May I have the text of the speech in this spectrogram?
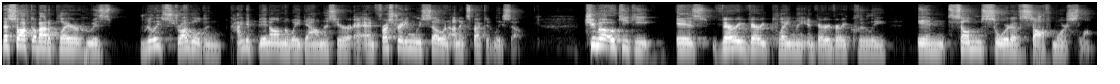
Let's talk about a player who has really struggled and kind of been on the way down this year, and frustratingly so and unexpectedly so. Chuma Okeke is very, very plainly and very, very clearly in some sort of sophomore slump.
